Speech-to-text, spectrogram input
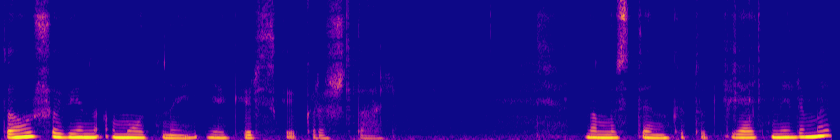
тому що він мутний, як гірський кришталь. Намистинки тут 5 мм.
